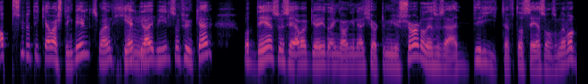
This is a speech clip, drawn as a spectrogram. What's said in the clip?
absolutt ikke er verstingbil, som er en helt Mm. grei bil som funker. Og det syns jeg var gøy den gangen jeg kjørte mye sjøl, og det syns jeg er drittøft å se sånn som det. var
